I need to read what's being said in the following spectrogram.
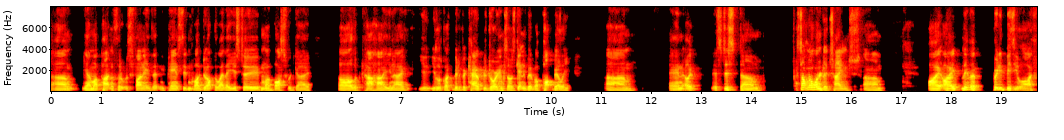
Um, you know, my partner thought it was funny that my pants didn't quite do up the way they used to. My boss would go, "Oh, look, haha, you know, you, you look like a bit of a character drawing." because I was getting a bit of a pot belly, um, and I, it's just um, something I wanted to change. Um, I, I live a pretty busy life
